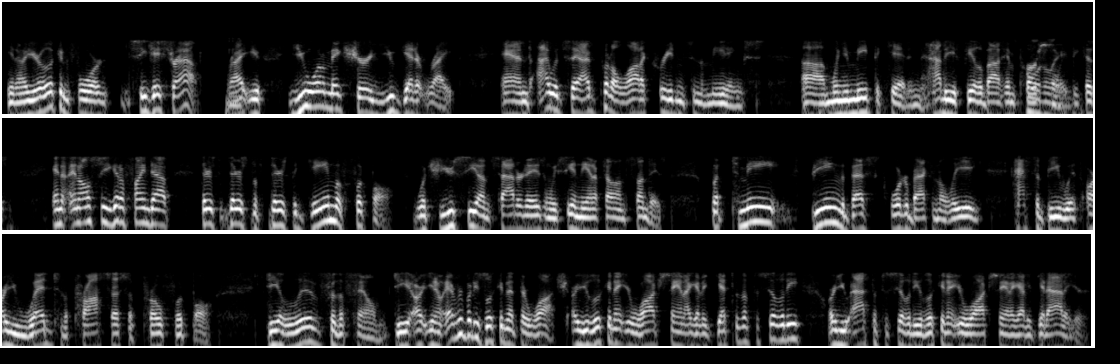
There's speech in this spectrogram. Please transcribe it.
You know, you're looking for C.J. Stroud, right? You you want to make sure you get it right. And I would say I'd put a lot of credence in the meetings um, when you meet the kid and how do you feel about him personally? Totally. Because, and and also you got to find out there's there's the there's the game of football which you see on Saturdays and we see in the NFL on Sundays. But to me, being the best quarterback in the league has to be with are you wed to the process of pro football? Do you live for the film? Do you are you know everybody's looking at their watch? Are you looking at your watch saying I got to get to the facility, or are you at the facility looking at your watch saying I got to get out of here?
